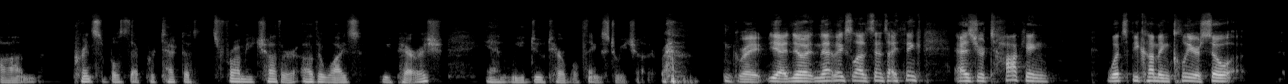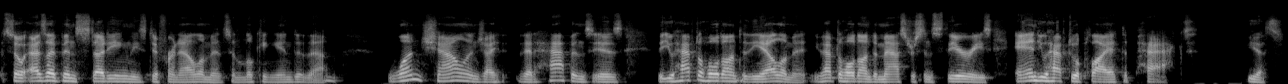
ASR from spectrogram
um, principles that protect us from each other. Otherwise, we perish and we do terrible things to each other. Great. Yeah, no, and that makes a lot of sense. I think as you're talking, what's becoming clear. So, so as I've been studying these different elements and looking into them, one challenge I, that happens is that you have to hold on to the element, you have to hold on to Masterson's theories, and you have to apply it to PACT. Yes.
